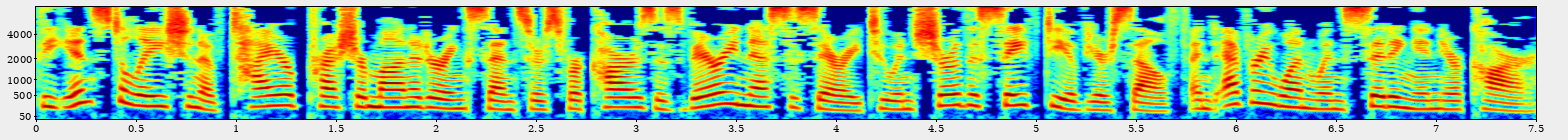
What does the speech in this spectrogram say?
the installation of tire pressure monitoring sensors for cars is very necessary to ensure the safety of yourself and everyone when sitting in your car.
